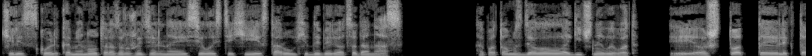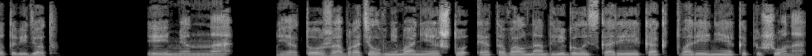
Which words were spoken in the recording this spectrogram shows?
через сколько минут разрушительная сила стихии старухи доберется до нас. а потом сделал логичный вывод. Ее что-то или кто-то ведет. Именно. Я тоже обратил внимание, что эта волна двигалась скорее как творение капюшона,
